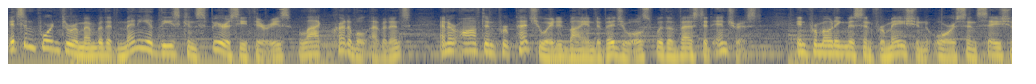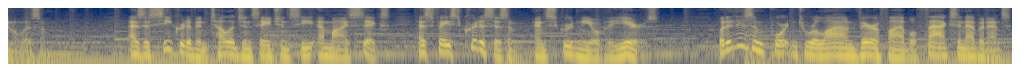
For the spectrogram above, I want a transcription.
It's important to remember that many of these conspiracy theories lack credible evidence and are often perpetuated by individuals with a vested interest in promoting misinformation or sensationalism. As a secretive intelligence agency, MI6 has faced criticism and scrutiny over the years but it is important to rely on verifiable facts and evidence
